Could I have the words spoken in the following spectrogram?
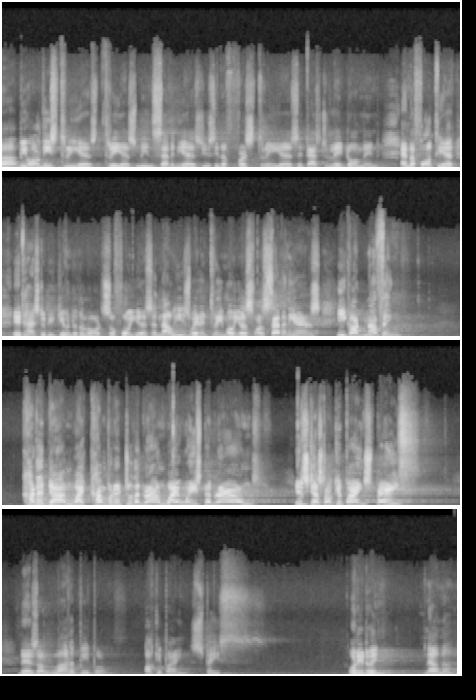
uh, Behold, these three years, three years means seven years. You see, the first three years it has to lay dormant, and the fourth year it has to be given to the Lord. So four years, and now he's waited three more years for seven years. He got nothing. Cut it down. Why cumber it to the ground? Why waste the ground? It's just occupying space. There's a lot of people occupying space. What are you doing? No, no.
